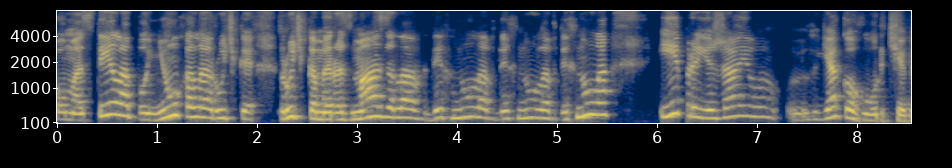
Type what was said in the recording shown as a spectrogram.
помастила, понюхала, ручки, ручками розмазала, вдихнула, вдихнула, вдихнула і приїжджаю е, як огурчик.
